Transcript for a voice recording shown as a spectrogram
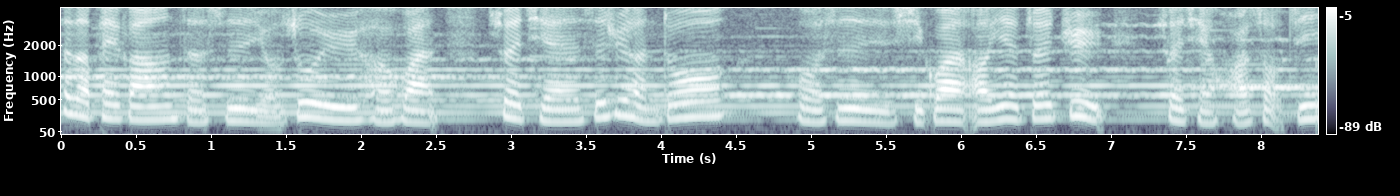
这个配方则是有助于和缓睡前思绪很多，或是习惯熬夜追剧、睡前划手机，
